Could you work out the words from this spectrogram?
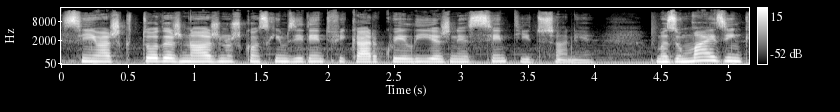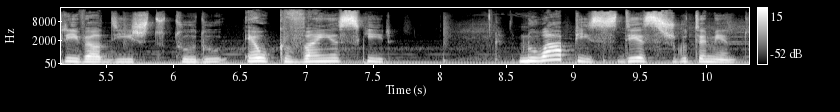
Sim, eu acho que todas nós nos conseguimos identificar com Elias nesse sentido, Sónia. Mas o mais incrível disto tudo é o que vem a seguir. No ápice desse esgotamento,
